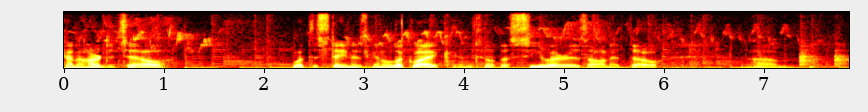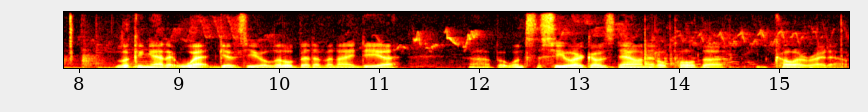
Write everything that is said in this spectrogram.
Kind of hard to tell what the stain is going to look like until the sealer is on it though. Um, looking at it wet gives you a little bit of an idea, uh, but once the sealer goes down it'll pull the color right out.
